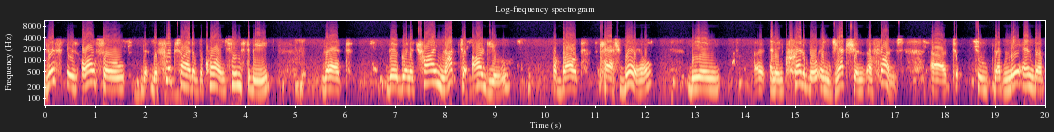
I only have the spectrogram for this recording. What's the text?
this is also the, the flip side of the coin seems to be that they're going to try not to argue about cash bail being an incredible injection of funds uh, to, to, that may end up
